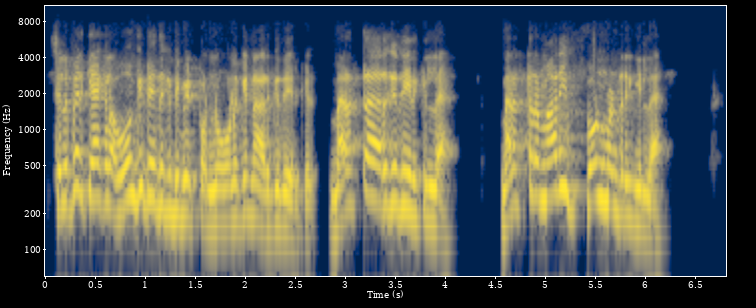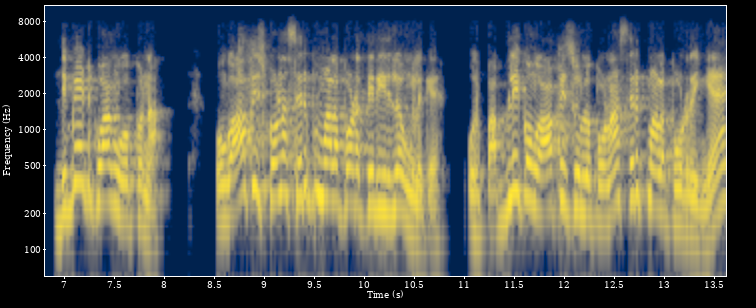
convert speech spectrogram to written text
சில பேர் கேட்கலாம் உன்கிட்ட எதுக்கு டிபேட் பண்ணணும்? உனக்கு என்ன அருகதி இருக்கு? மிரட்ட அருகதி இருக்குல்ல. மிரட்டுற மாதிரி ஃபோன் பண்றீங்கல்ல. டிபேட்டுக்கு வாங்க ஓப்பனா உங்க ஆபீஸ் போனா செருப்பு மாலை போட தெரியுதுல உங்களுக்கு? ஒரு பப்ளிக் உங்க ஆபீஸ் உள்ள போனா செருப்பு மாலை போடுறீங்க.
